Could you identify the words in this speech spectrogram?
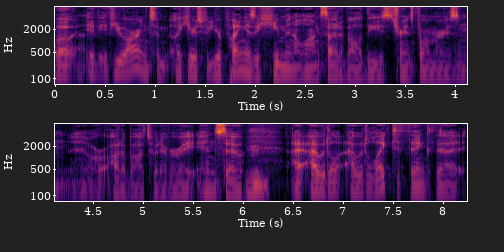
Well, uh, if, if you are in some like you're you're playing as a human alongside of all these transformers and or Autobots, whatever, right? And so mm-hmm. I, I, would I would like to think that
